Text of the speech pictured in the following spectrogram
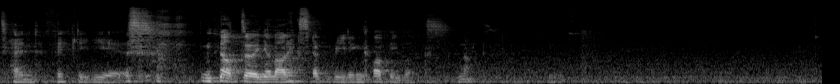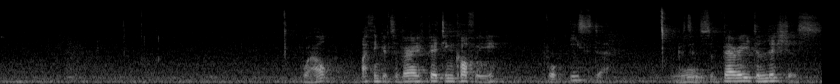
10 to 15 years not doing a lot except reading coffee books. Nice. Well, I think it's a very fitting coffee for Easter. Because it's very delicious,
